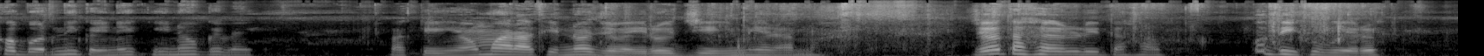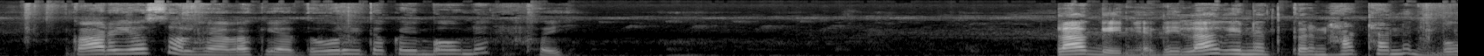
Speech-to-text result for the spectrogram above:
ખબર નહીં, કંઈ નહીં, કંઈ ન કહેવાય. બાકી અમારાથી ન જવાય રોજી મેરામાં જતા હેરડી તો હા બધી હુએ રે કારી અસલ હે, બાકી આ ધોરી તો કંઈ બહુ નથી થઈ. લાગી નથી લાગી નથી કરીને હાઠા નથી બહુ.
